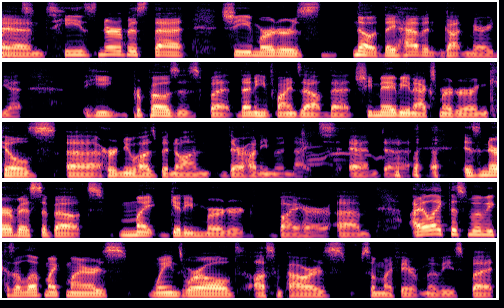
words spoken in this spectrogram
and he's nervous that she murders no they haven't gotten married yet he proposes but then he finds out that she may be an axe murderer and kills uh, her new husband on their honeymoon nights and uh, is nervous about might getting murdered by her um, i like this movie because i love mike myers wayne's world austin powers some of my favorite movies but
